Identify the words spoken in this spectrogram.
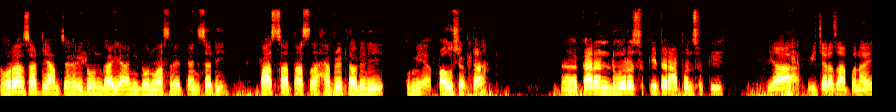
ढोरांसाठी आमच्या घरी दोन गायी आणि दोन वासरे आहेत. त्यांच्यासाठी पाच सहा तास हायब्रिड लावलेली तुम्ही पाहू शकता. कारण ढोरं सुखी तर आपण सुखी या विचाराचा आपण आहे.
